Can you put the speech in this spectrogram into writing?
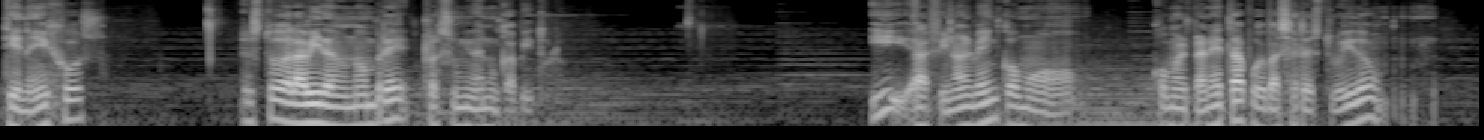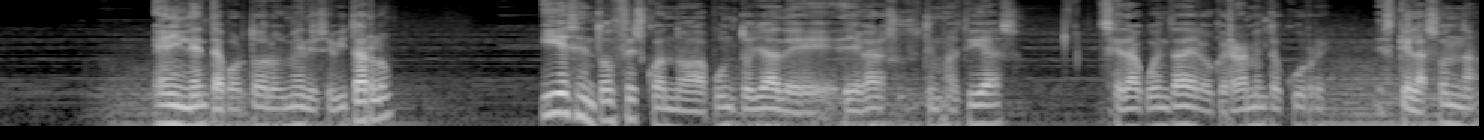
tiene hijos. Es toda la vida de un hombre resumida en un capítulo. Y al final ven como, como el planeta pues va a ser destruido. Él intenta por todos los medios evitarlo y es entonces cuando a punto ya de llegar a sus últimos días se da cuenta de lo que realmente ocurre. Es que la sonda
